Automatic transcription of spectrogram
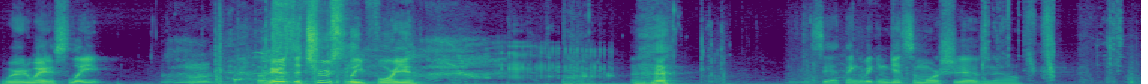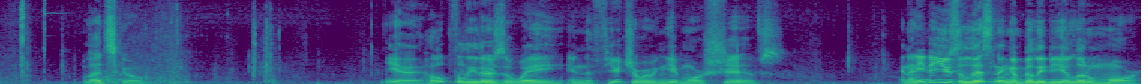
Weird way to sleep. So here's the true sleep for you. See, I think we can get some more shivs now. Let's go. Yeah, hopefully there's a way in the future where we can get more shivs. And I need to use the listening ability a little more.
